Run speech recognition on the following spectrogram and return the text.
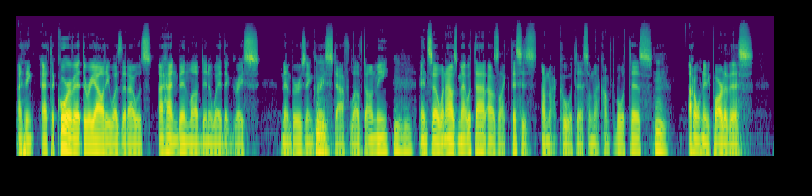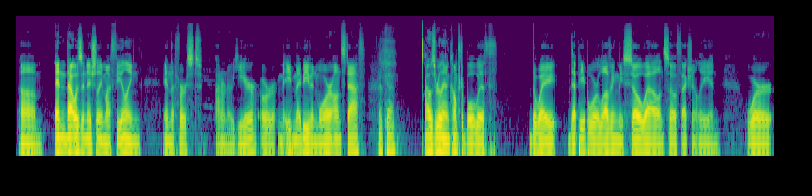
I think at the core of it, the reality was that I was, I hadn't been loved in a way that Grace members and Grace Hmm. staff loved on me. Mm-hmm. And so when I was met with that, I was like, "This is, I'm not cool with this. I'm not comfortable with this." Hmm. I don't want any part of this. Um, and that was initially my feeling in the first, I don't know, year or Hmm. maybe even more on staff. Okay. I was really uncomfortable with the way that people were loving me so well and so affectionately and were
